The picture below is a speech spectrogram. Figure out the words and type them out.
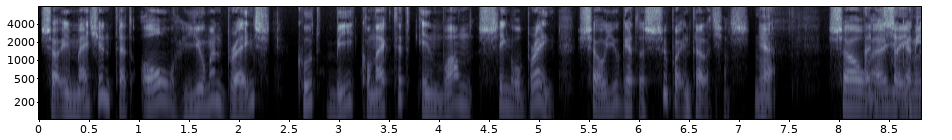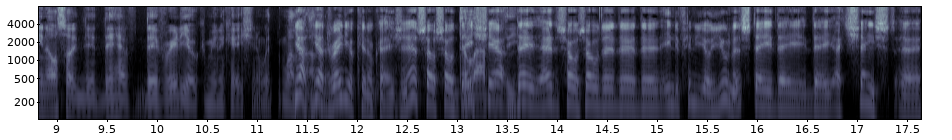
So imagine that all human brains could be connected in one single brain. So you get a super intelligence. yeah. So, But, uh, so you get mean also they they have they have radio communication with one yeah, another? yeah, the radio communication. Yeah, so so they share. They uh, so so the, the the individual units they they they exchanged uh,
